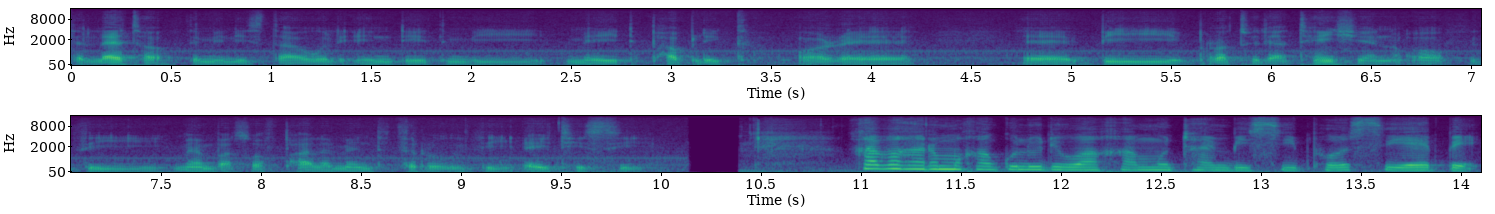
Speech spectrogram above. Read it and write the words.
the letter of the Minister will indeed be made public or uh, uh be brought to the attention of the members of parliament through the ATC. ga ba gare mogakolodi wa ga Muthambi sipho seepe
